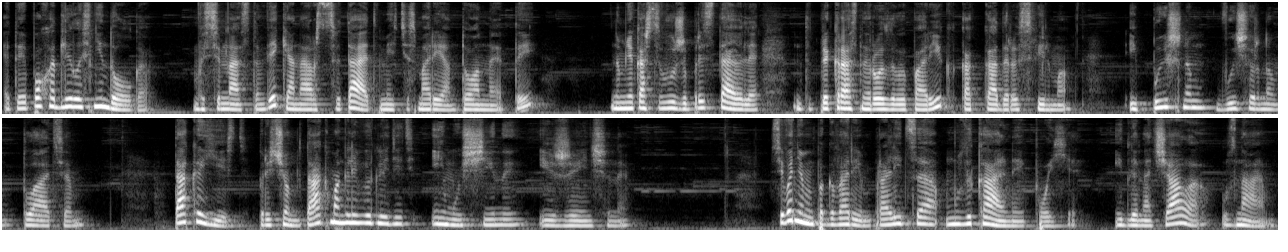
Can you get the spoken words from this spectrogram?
эта эпоха длилась недолго. В XVIII веке она расцветает вместе с Марией Антуанеттой. Но мне кажется, вы уже представили этот прекрасный розовый парик, как кадр из фильма, и пышным вычурным платьем. Так и есть, причем так могли выглядеть и мужчины, и женщины. Сегодня мы поговорим про лица музыкальной эпохи и для начала узнаем,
